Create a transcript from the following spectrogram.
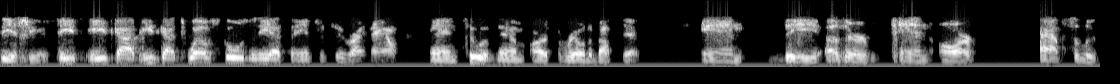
the issue. He's he's got he's got twelve schools that he has to answer to right now, and two of them are thrilled about this, and the other ten are absolute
